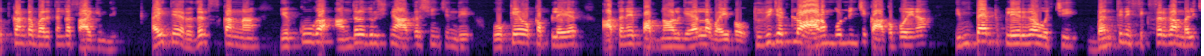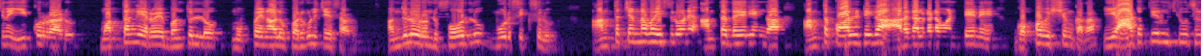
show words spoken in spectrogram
ఉత్కంఠభరితంగా సాగింది. అయితే రిజల్ట్స్ కన్నా ఎక్కువగా అందరి దృష్టిని ఆకర్షించింది ఒకే ఒక ప్లేయర్ అతనే పద్నాలుగేళ్ళ వైభవ్. తుది జట్లో ఆరంభం నుంచి కాకపోయినా ఇంపాక్ట్ ప్లేయర్గా వచ్చి బంతిని సిక్సర్గా మలిచిన ఈ కుర్రాడు మొత్తంగా ఇరవై బంతుల్లో ముప్పై నాలుగు పరుగులు చేశాడు. అందులో రెండు ఫోర్లు మూడు సిక్స్లు. అంత చిన్న వయసులోనే అంత ధైర్యంగా అంత క్వాలిటీగా ఆడగలగడం అంటేనే గొప్ప విషయం కదా. ఈ ఆట తీరును చూసిన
